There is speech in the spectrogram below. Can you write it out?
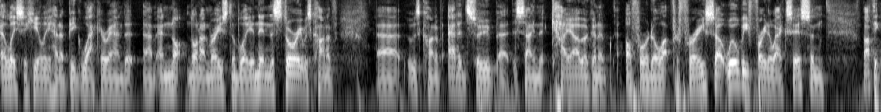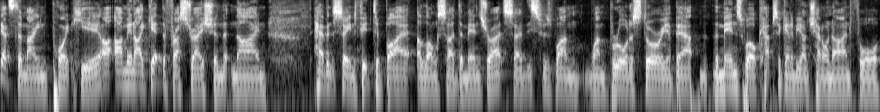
Alyssa Healy had a big whack around it, um, and not not unreasonably. And then the story was kind of uh, was kind of added to, uh, saying that Kayo are going to offer it all up for free, so it will be free to access. And I think that's the main point here. I, I mean, I get the frustration that Nine haven't seen fit to buy it alongside the men's rights. So this was one one broader story about the men's World Cups are going to be on Channel Nine for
